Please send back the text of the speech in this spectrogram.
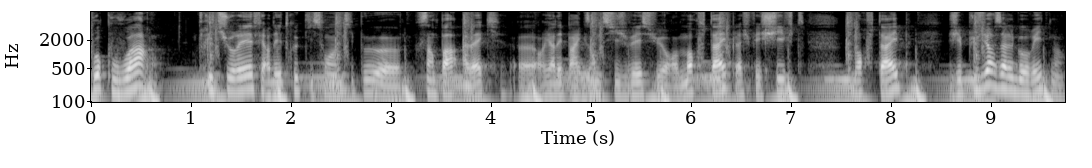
pour pouvoir triturer, faire des trucs qui sont un petit peu euh, sympas avec. Euh, regardez par exemple si je vais sur Morph Type, là je fais Shift Morph Type, j'ai plusieurs algorithmes.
